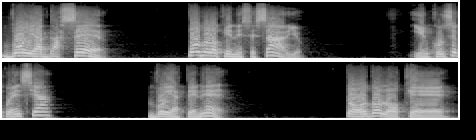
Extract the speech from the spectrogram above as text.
voy a hacer todo lo que es necesario y en consecuencia voy a tener todo lo que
